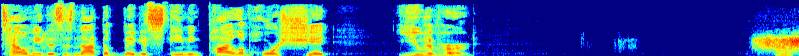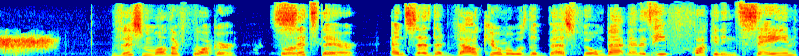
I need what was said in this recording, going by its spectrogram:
Tell me this is not the biggest steaming pile of horse shit you have heard. This motherfucker sits there and says that Val Kilmer was the best film Batman. Is he fucking insane?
